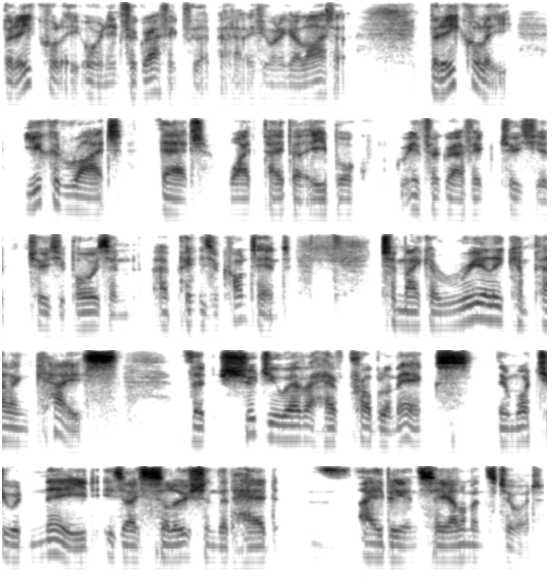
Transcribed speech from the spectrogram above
but equally, or an infographic for that matter, if you want to go lighter. But equally, you could write that white paper ebook infographic choose your choose your poison a piece of content to make a really compelling case that should you ever have problem X, then what you would need is a solution that had A, B, and C elements to it.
